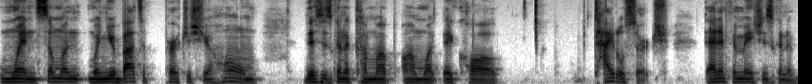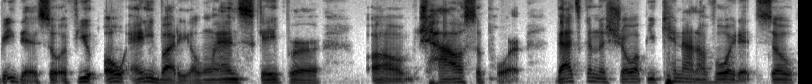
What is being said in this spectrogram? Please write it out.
when someone when you're about to purchase your home, this is going to come up on what they call title search. That information is going to be there. So if you owe anybody a landscaper um, child support. That's going to show up. You cannot avoid it. So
